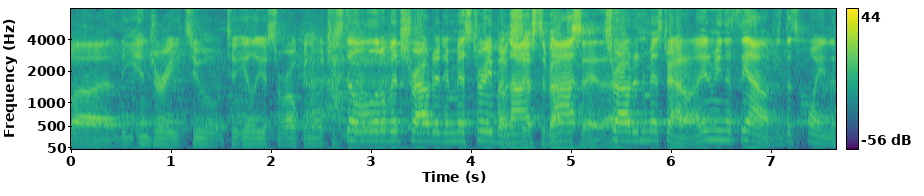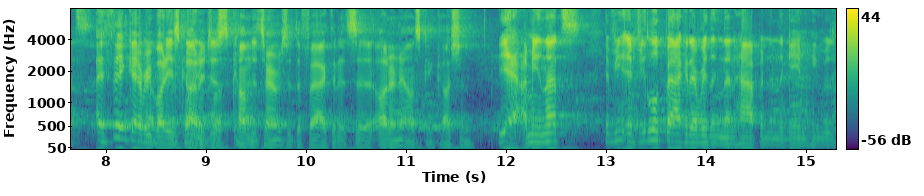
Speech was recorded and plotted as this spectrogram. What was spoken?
uh, the injury to to Ilya Sorokin, which is still a little bit shrouded in mystery, but not, just about to not say that. shrouded in mystery. I don't know. I mean, it's the Islanders at this point. It's I think everybody's Yeah, kind of just come to terms with the fact that it's an unannounced concussion. yeah. I mean, that's if you if you look back at everything that happened in the game he was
